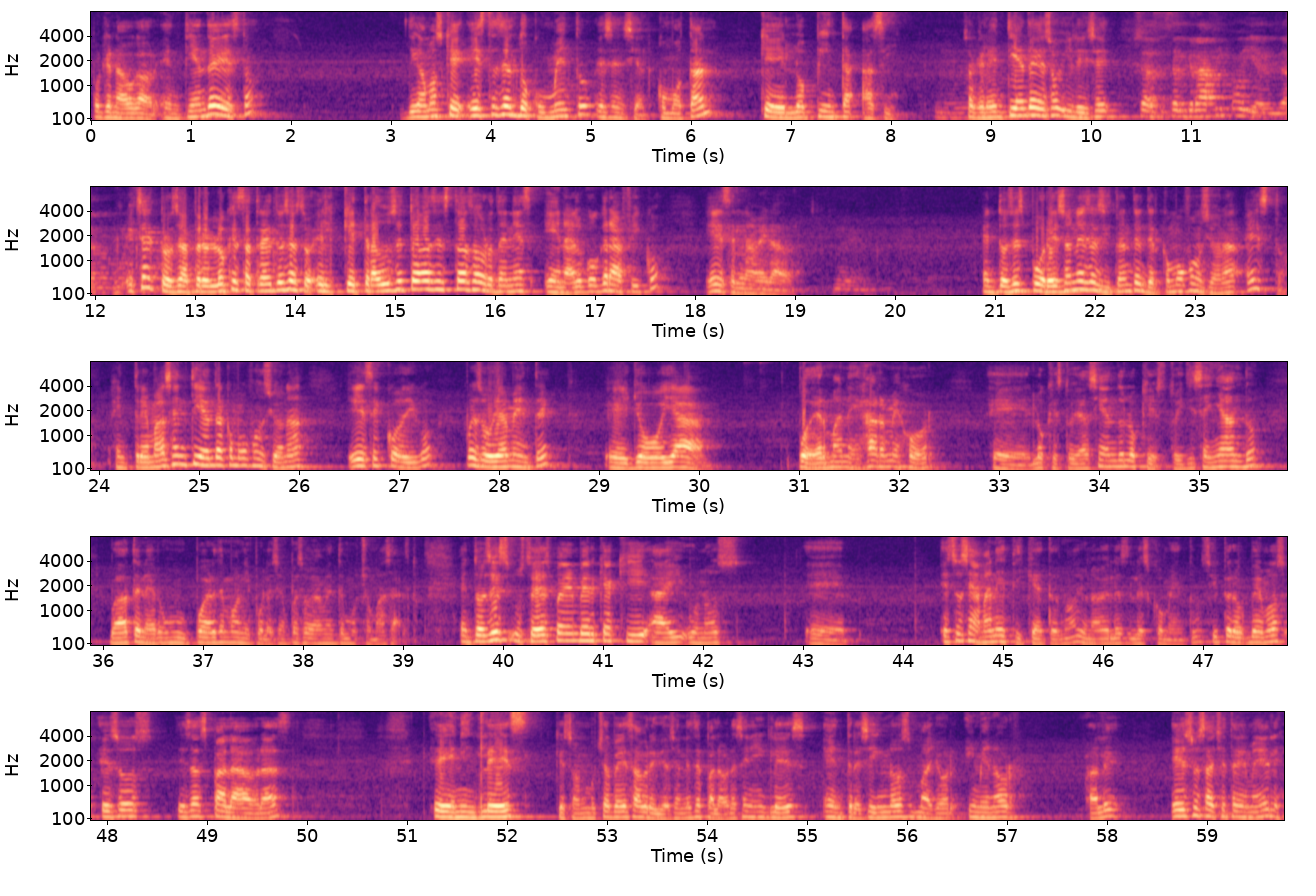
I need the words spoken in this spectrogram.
Porque el navegador entiende esto, digamos que este es el documento esencial, como tal, que él lo pinta así. O sea, que él entiende eso y le dice... O sea, este es el gráfico y él ya no... Exacto, o sea, pero lo que está trayendo es esto. El que traduce todas estas órdenes en algo gráfico es el navegador. Entonces, por eso necesito entender cómo funciona esto. Entre más entienda cómo funciona ese código, pues obviamente eh, yo voy a poder manejar mejor eh, lo que estoy haciendo, lo que estoy diseñando, voy a tener un poder de manipulación pues obviamente mucho más alto. Entonces ustedes pueden ver que aquí hay unos, eh, estos se llaman etiquetas, ¿no? De una vez les, les comento, ¿sí? Pero vemos esos, esas palabras en inglés, que son muchas veces abreviaciones de palabras en inglés, entre signos mayor y menor, ¿vale? Eso es HTML.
